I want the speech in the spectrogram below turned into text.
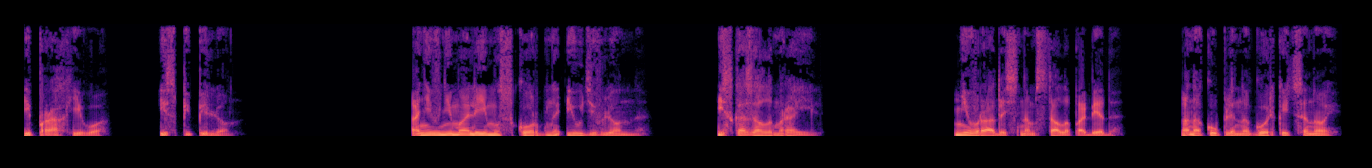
и прах его испепелен. Они внимали ему скорбно и удивленно, и сказал им Раиль. Не в радость нам стала победа. Она куплена горькой ценой.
